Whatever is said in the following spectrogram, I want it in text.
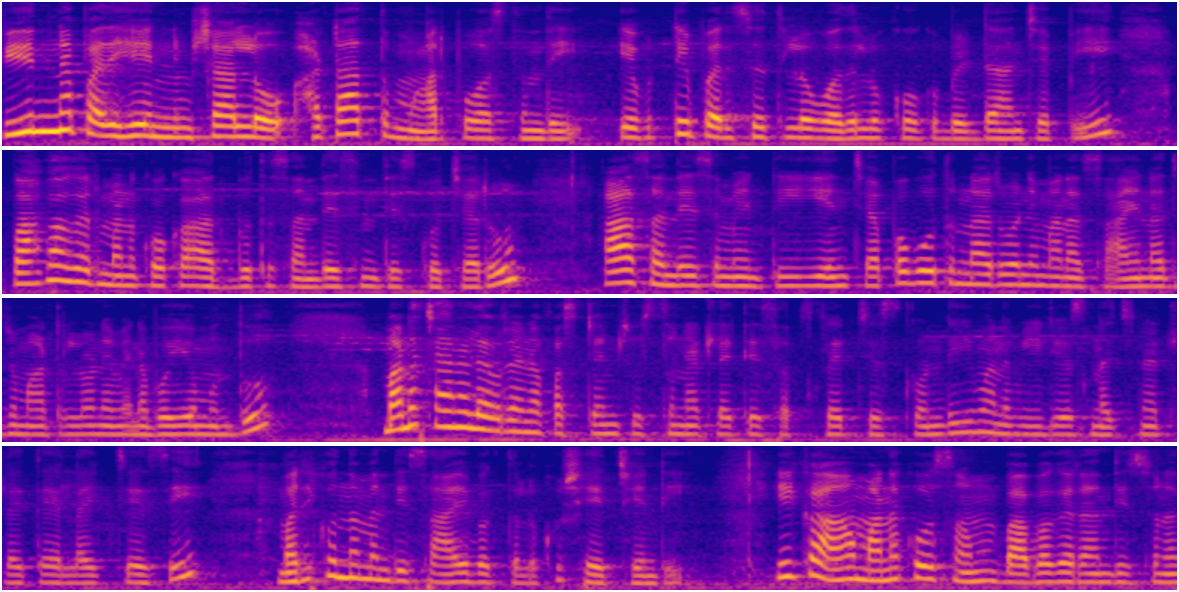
విన్న పదిహేను నిమిషాల్లో హఠాత్ మార్పు వస్తుంది. ఎట్టి పరిస్థితుల్లో వదులుకోకు బిడ్డ అని చెప్పి బాబాగారు మనకు ఒక అద్భుత సందేశం తీసుకొచ్చారు. ఆ సందేశం ఏంటి? ఏం చెప్పబోతున్నారు అని మన సాయినాథుని మాటల్లోనే వినబోయే ముందు మన ఛానల్ ఎవరైనా ఫస్ట్ టైం చూస్తున్నట్లయితే సబ్స్క్రైబ్ చేసుకోండి. మన వీడియోస్ నచ్చినట్లయితే లైక్ చేసి మరికొంతమంది సాయి భక్తులకు షేర్ చేయండి. ఇక మన కోసం బాబాగారు అందిస్తున్న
